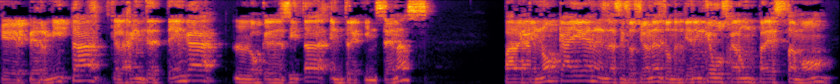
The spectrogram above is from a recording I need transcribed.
que permita que la gente tenga lo que necesita entre quincenas para que no caigan en las situaciones donde tienen que buscar un préstamo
